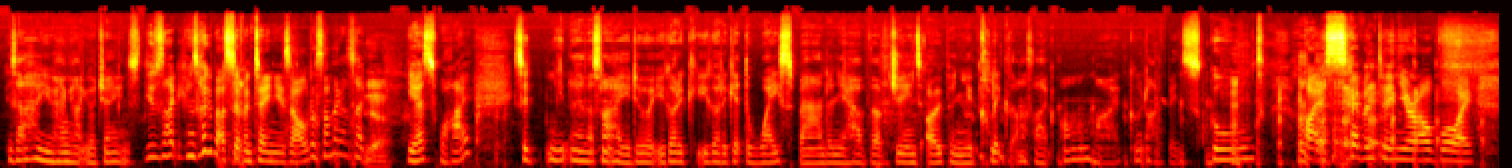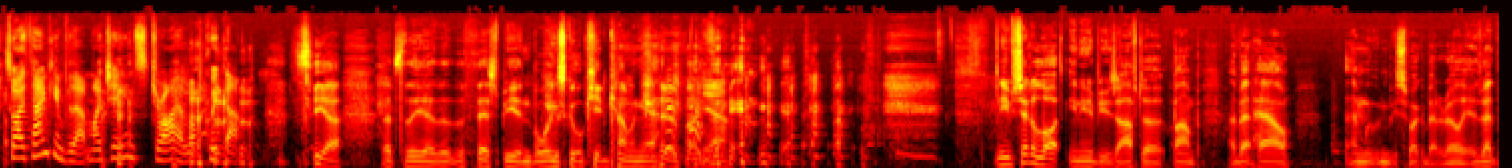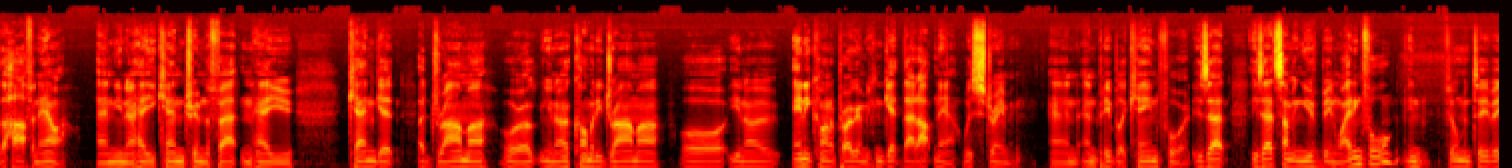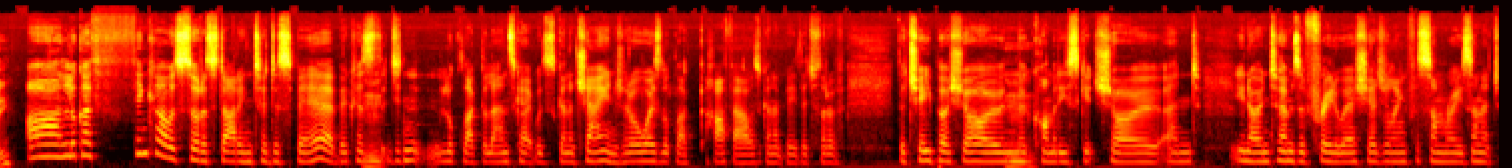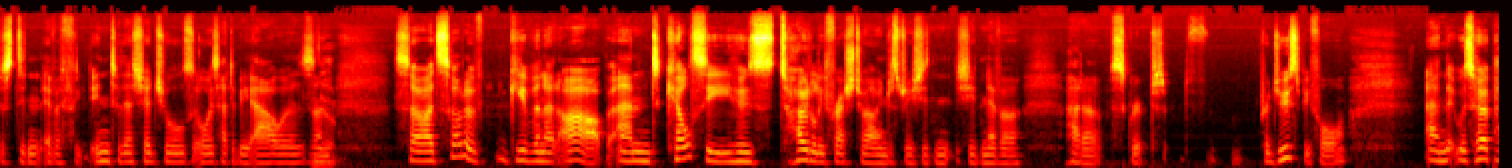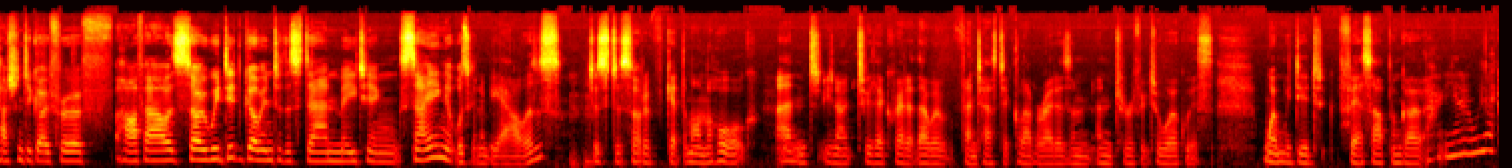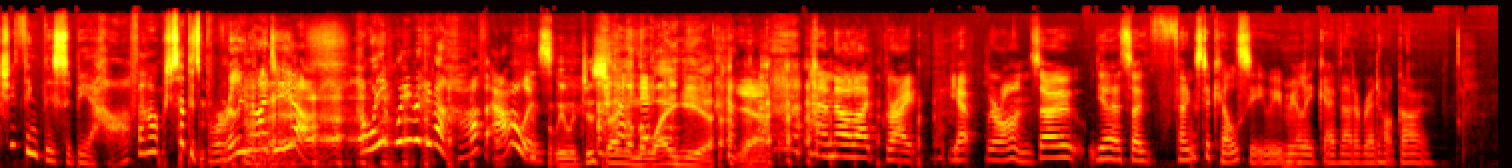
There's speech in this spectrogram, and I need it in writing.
is that how you hang out your jeans? He was like, he was like about 17 years old or something. I was like, Yeah. yes, why? He said, no, that's not how you do it. You got to, you got to get the waistband and you have the jeans open. You click. I was like, oh my good, I've been schooled by a 17 year old boy. So I thank him for that. My jeans dry a lot quicker. Yeah, that's the, uh, the the thespian boarding school kid coming out of him. Yeah. You've said a lot in interviews after Bump about how, and we spoke about it earlier, about the half an hour, and you know how you can trim the fat, and how you can get a drama or a you know a comedy drama or you know any kind of program. You can get that up now with streaming, and and people are keen for it. Is that is that something you've been waiting for in film and TV? Ah, look, I think I was sort of starting to despair because hmm. it didn't look like the landscape was going to change. It always looked like half hour was going to be the sort of the cheaper show and the hmm. comedy skit show. And, you know, in terms of free to air scheduling, for some reason, it just didn't ever fit into their schedules. It always had to be hours. And so I'd sort of given it up. And Kelsey, who's totally fresh to our industry, she'd, she'd never had a script produced before. And it was her passion to go for f- half hours. So we did go into the Stan meeting saying it was going to be hours, mm-hmm. just to sort of get them on the hook. And, you know, to their credit, they were fantastic collaborators and, and terrific to work with. When we did fess up and go, you know, we actually think this would be a half hour. We just had this brilliant idea. What do, you, what do you reckon about half hours? We were just saying on the way here. Yeah. and they were like, "Great, yep, we're on." So yeah, so thanks to Kelsey, we really gave that a red hot go.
